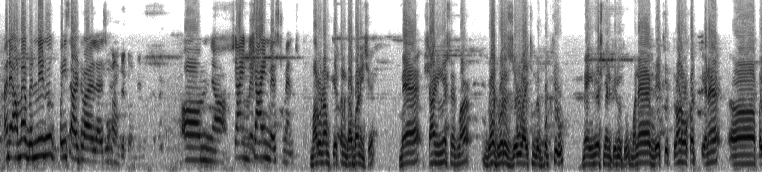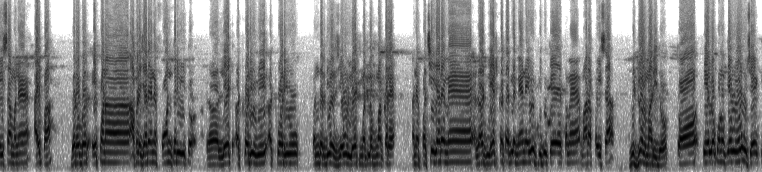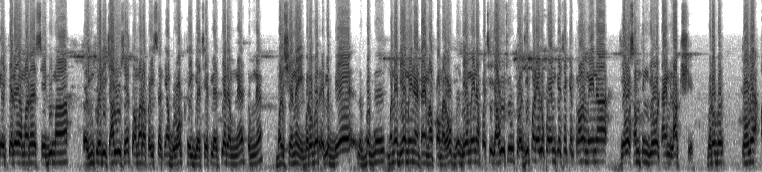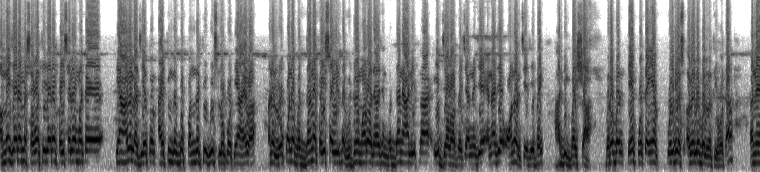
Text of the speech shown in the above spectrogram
અને અમે બંનેનું પૈસા અટવાયેલા શું છે શાહ ઇન્વેસ્ટમેન્ટ મારું નામ કેતન ગાબાણી છે. મેં શાહ ઇન્વેસ્ટમેન્ટમાં દોઢ વર્ષ જેવું આઈ થિંક લગભગ થયું મેં ઇન્વેસ્ટમેન્ટ કર્યું હતું. મને બેથી ત્રણ વખત એને અ, પૈસા મને આપ્યા બરોબર એ પણ આપણે જ્યારે એને ફોન કરી તો લેટ અઠવાડિયું વી- અઠવાડિયું પંદર દિવસ જેવું લેટ મતલબમાં કરે. અને પછી જ્યારે મેં લેટ કરતા એટલે મેં એવું કીધું કે તમે મારા પૈસા વિડ્રોલ મારી દો. તો તે લોકોનું કેવું એવું છે કે અત્યારે અમારે સેબીમાં ઇન્કવાયરી ચાલુ છે તો અમારા પૈસા ત્યાં બ્લોક થઈ ગયા છે એટલે અત્યારે અમને તમને મળશે નહીં. બરોબર? એટલે બે, લગભગ હું, મને બે મહિના ટાઈમ આપવામાં આવ્યો. હું બે મહિના પછી જ આવું છું તો હજી પણ એ લોકો એમ કે છે કે ત્રણ મહિના જેવો સમથિંગ જેવો ટાઈમ લાગશે. બરોબર? તો હવે અમે જ્યારે અમે સવારથી જ્યારે પૈસા લેવા માટે ત્યાં આવેલા છે. તો આઈ થિંક લગભગ પંદરથી વીસ લોકો ત્યાં આવ્યા અને લોકોને બધાને પૈસા એ રીતના વિડ્રો મારવા જ આવે છે બધાને આ રીતના એ જ જવાબ આપે છે. અને જે એના જે ઓનર છે, જે ભાઈ હાર્દિકભાઈ શાહ, બરોબર? તે પોતે અહીંયા કોઈ દિવસ અવેલેબલ નથી હોતા. અને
